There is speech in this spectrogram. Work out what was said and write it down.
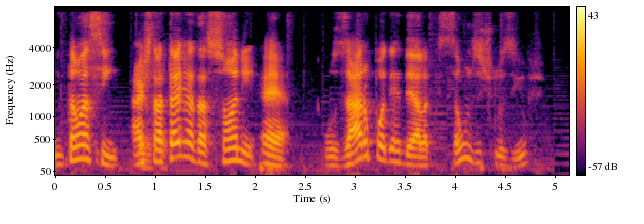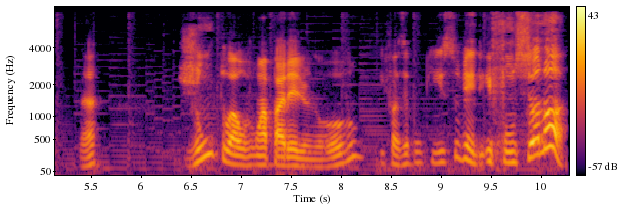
Então, assim, a estratégia da Sony é usar o poder dela, que são os exclusivos, né? Junto a um aparelho novo e fazer com que isso venda. E funcionou.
